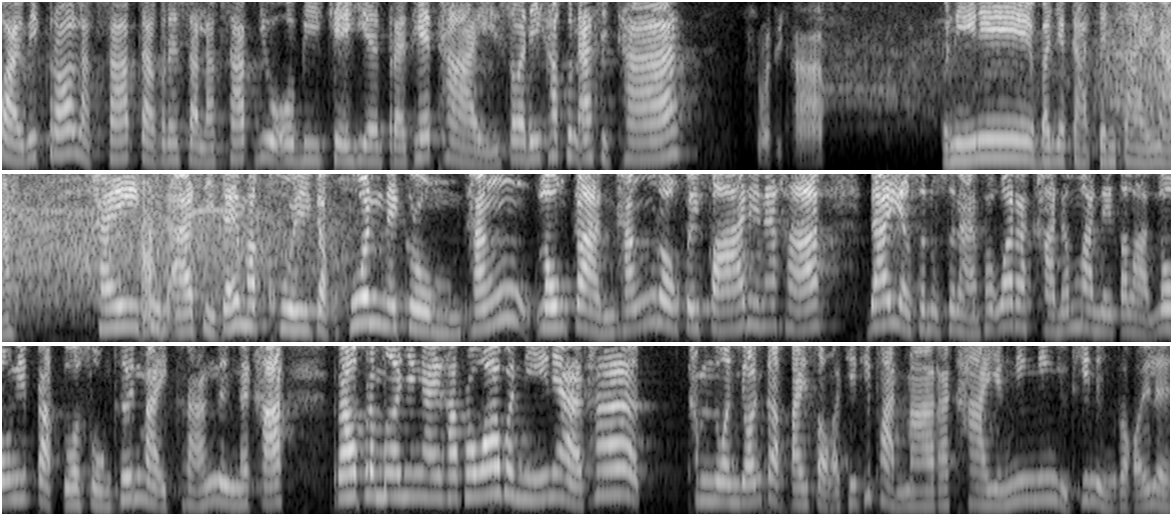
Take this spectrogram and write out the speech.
ฝ่ายวิเคราะห์หลักทรัพย์จากบริษัทหลักทรัพย์ UOB เคเฮียนประเทศไทย สวัสดีค่ะคุณอาสิทธิ์คะสวัสดีครับ วันนี้นี่บรรยากาศเป็นใจนะ ให้คุณอาสิได้มาคุยกับหุ้นในกลุ่ม ทั้งโรงกลั่นทั้งโรงไฟฟ้านี่นะคะ ได้อย่างสนุกสนานเพราะว่าราคาน้ำมันในตลาดโลกนี่ปรับตัวสูงขึ้นมาอีกครั้งหนึ่งนะคะ เราประเมินยังไงคะเพราะว่าวันนี้เนี่ยถ้าคำนวณย้อนกลับไป 2 อาทิตย์ที่ผ่านมาราคายังนิ่ง ๆ อยู่ที่ 100 เลย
